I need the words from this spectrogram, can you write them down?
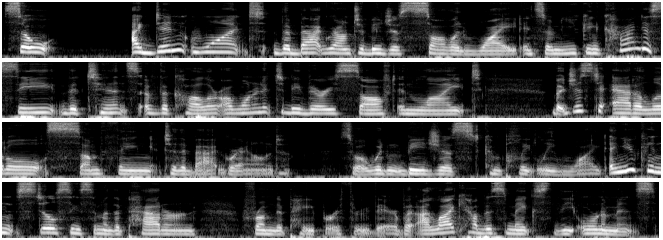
So I didn't want the background to be just solid white, and so you can kind of see the tints of the color. I wanted it to be very soft and light, but just to add a little something to the background so it wouldn't be just completely white. And you can still see some of the pattern from the paper through there, but I like how this makes the ornaments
